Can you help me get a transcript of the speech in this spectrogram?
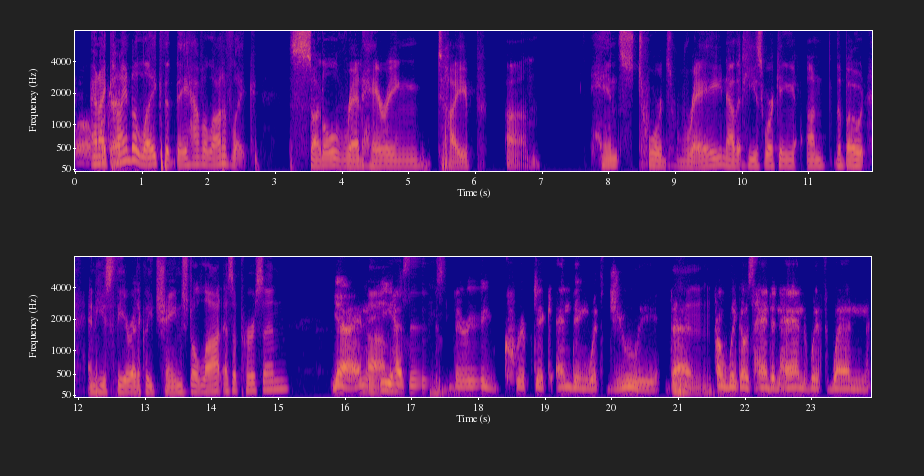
well, and I kind of like that they have a lot of like subtle red herring type um hints towards Ray now that he's working on the boat and he's theoretically changed a lot as a person. yeah, and um, he has this very cryptic ending with Julie that Mhm. probably goes hand in hand with when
